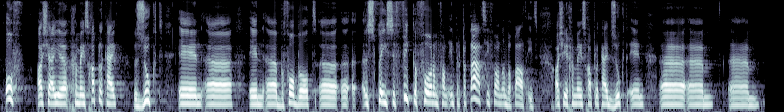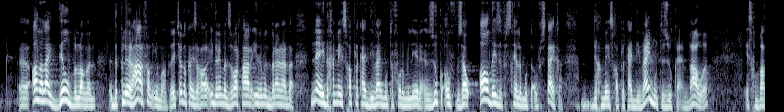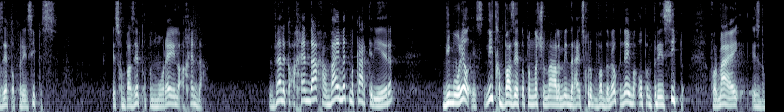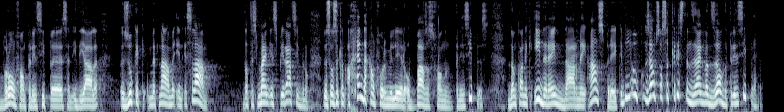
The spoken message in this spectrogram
of als jij je gemeenschappelijkheid zoekt in, eh, in eh, bijvoorbeeld eh, eh, een specifieke vorm van interpretatie van een bepaald iets. Als je je gemeenschappelijkheid zoekt in eh, ehm, ehm, eh, allerlei deelbelangen, de kleur haar van iemand. Weet je, dan kan je zeggen, oh, iedereen met zwart haar, iedereen met bruin haar. Nee, de gemeenschappelijkheid die wij moeten formuleren en zoeken, zou al deze verschillen moeten overstijgen. De gemeenschappelijkheid die wij moeten zoeken en bouwen, is gebaseerd op principes. Is gebaseerd op een morele agenda. Welke agenda gaan wij met elkaar creëren die moreel is? Niet gebaseerd op een nationale minderheidsgroep, wat dan ook. Nee, maar op een principe. Voor mij is de bron van principes en idealen, zoek ik met name in islam. Dat is mijn inspiratiebron. Dus als ik een agenda kan formuleren op basis van principes, dan kan ik iedereen daarmee aanspreken, die ook, zelfs als ze christen zijn, met hetzelfde principe hebben.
